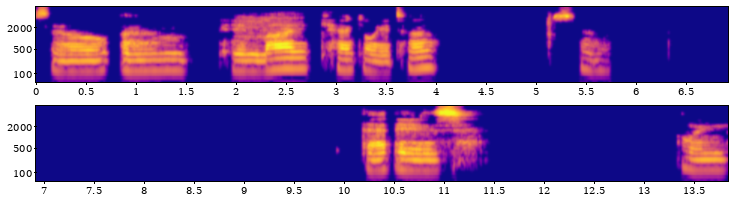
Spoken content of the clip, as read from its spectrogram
So um, in my calculator, so that is point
